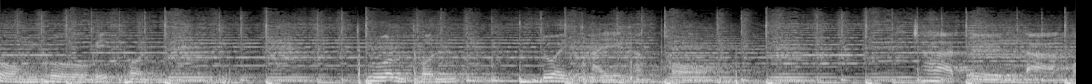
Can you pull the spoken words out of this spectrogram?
องค์ภูมิพลท่วมทนด้วยไทยทั้งพองชาติอื่นต่างม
